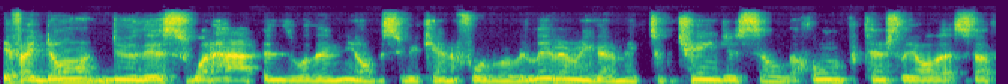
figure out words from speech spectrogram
if I don't do this, what happens? Well, then, you know, obviously we can't afford where we're living. We got to make some changes, sell the home, potentially all that stuff.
